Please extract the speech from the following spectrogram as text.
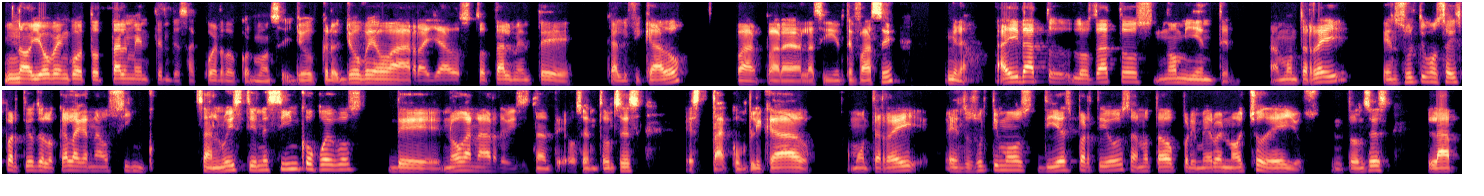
No, yo vengo totalmente en desacuerdo con Monse. Yo creo, yo veo a Rayados totalmente calificado para la siguiente fase. Mira, hay datos, los datos no mienten. A Monterrey en sus últimos seis partidos de local ha ganado cinco. San Luis tiene cinco juegos de no ganar de visitante. O sea, entonces está complicado. Monterrey en sus últimos 10 partidos ha anotado primero en 8 de ellos. Entonces, la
